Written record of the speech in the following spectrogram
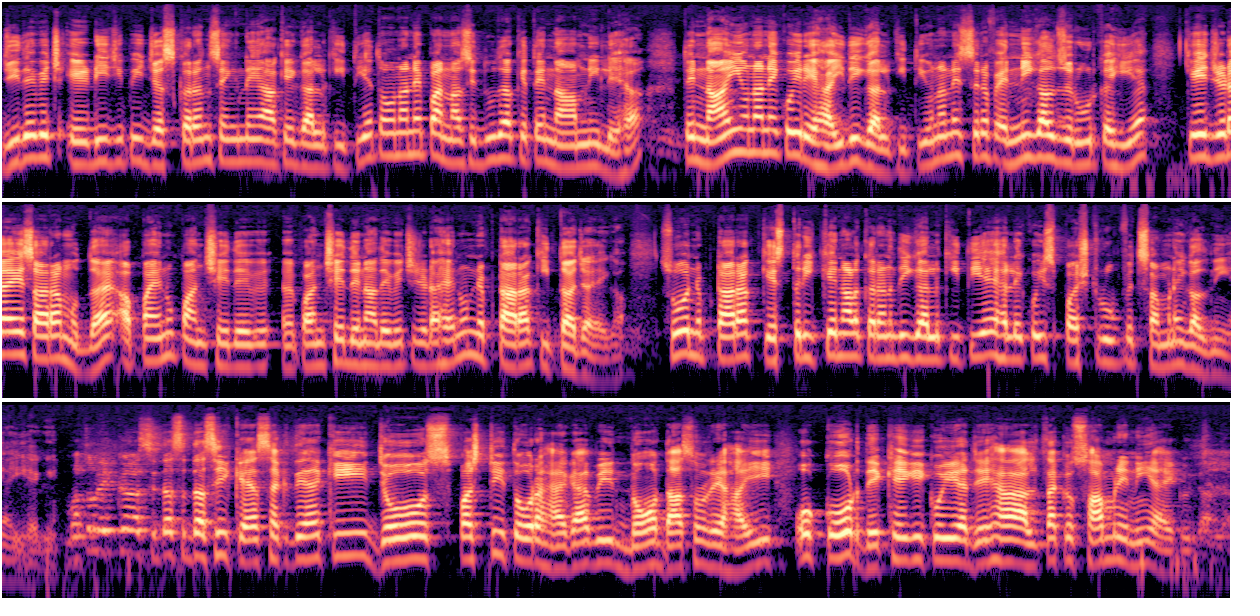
ਜਿਹਦੇ ਵਿੱਚ ਏਡੀਜੀਪੀ ਜਸਕਰਨ ਸਿੰਘ ਨੇ ਆ ਕੇ ਗੱਲ ਕੀਤੀ ਹੈ, ਤਾਂ ਉਹਨਾਂ ਨੇ ਭਾਨਾ ਸਿੱਧੂ ਦਾ ਕਿਤੇ ਨਾਮ ਨਹੀਂ ਲਿਆ ਤੇ ਨਾ ਹੀ ਉਹਨਾਂ ਨੇ ਕੋਈ ਰਿਹਾਈ ਦੀ ਗੱਲ ਕੀਤੀ। ਉਹਨਾਂ ਨੇ ਸਿਰਫ ਇੰਨੀ ਗੱਲ ਜ਼ਰੂਰ ਕਹੀ ਹੈ ਕਿ ਜਿਹੜਾ ਇਹ ਸਾਰਾ ਮੁੱਦਾ ਹੈ, ਆਪਾਂ ਇਹਨੂੰ 5-6 ਦੇ 5-6 ਦਿਨਾਂ ਦੇ ਵਿੱਚ ਜਿਹੜਾ ਹੈ, ਇਹਨੂੰ ਨਿਪਟਾਰਾ ਕੀਤਾ ਜਾਏਗਾ। ਸੋ ਨਿਪਟਾਰਾ ਕਿਸ ਤਰੀਕੇ ਨਾਲ ਕਰਨ ਦੀ ਗੱਲ ਕੀਤੀ ਹੈ ਹਲੇ ਕੋਈ ਸਪਸ਼ਟ ਰੂਪ ਵਿੱਚ ਸਾਹਮਣੇ ਗੱਲ ਨਹੀਂ ਆਈ ਹੈਗੀ। ਮਤਲਬ ਇੱਕ ਸਿੱਧਾ ਸਿੱਧਾ ਅਸੀਂ ਕਹਿ ਸਕਦੇ ਹਾਂ ਕਿ ਜੋ ਸਪਸ਼ਟੀ ਤੌਰ ਹੈਗਾ ਵੀ 9-10 ਨੂੰ ਰਿਹਾਈ, ਉਹ ਕੋਰਟ ਦੇਖੇਗੀ, ਕੋਈ ਅਜਿਹਾ ਹਾਲ ਤੱਕ ਸਾਹਮਣੇ ਨਹੀਂ ਆਏ ਕੋਈ ਗੱਲ।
